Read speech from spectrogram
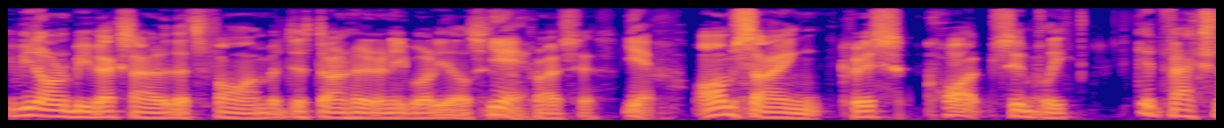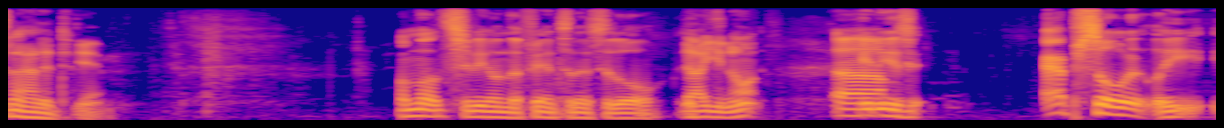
if you don't want to be vaccinated, that's fine, but just don't hurt anybody else in Yeah. the process. Yeah. I'm saying, Chris, quite simply, get vaccinated. Yeah. I'm not sitting on the fence on this at all. No, you're not. Um, it is absolutely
